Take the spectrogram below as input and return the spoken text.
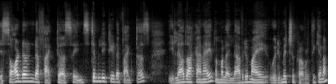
ഡിസോർഡറിന്റെ ഫാക്ടേഴ്സ് ഇൻസ്റ്റബിലിറ്റിയുടെ ഫാക്ടേഴ്സ് ഇല്ലാതാക്കാനായി നമ്മൾ എല്ലാവരുമായി ഒരുമിച്ച് പ്രവർത്തിക്കണം.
